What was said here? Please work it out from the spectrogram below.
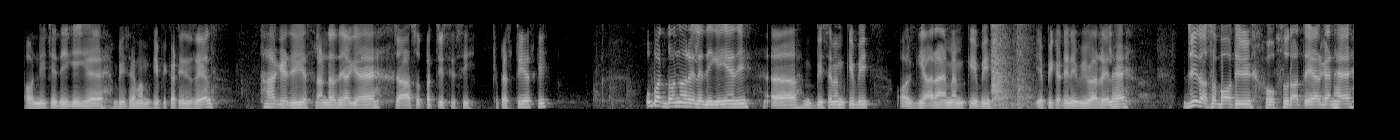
और नीचे दी गई है बीस एम की पिकटी रेल आगे जी ये सिलेंडर दिया गया है, चार सौ 425 सीसी कैपेसिटी है इसकी। ऊपर दोनों रेलें दी गई हैं जी बीस एम की भी और 11 एम की भी। ये पिकटिनी वीवर रेल है। जी दोस्तों, बहुत ही खूबसूरत एयरगन है।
